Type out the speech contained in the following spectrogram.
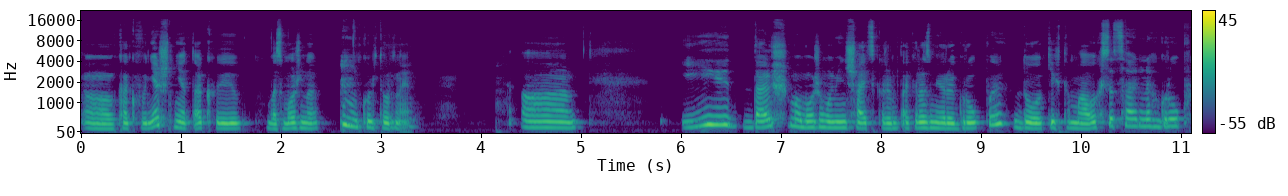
а, как внешние, так и, возможно, культурные. А, и дальше мы можем уменьшать, скажем так, размеры группы до каких-то малых социальных групп.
